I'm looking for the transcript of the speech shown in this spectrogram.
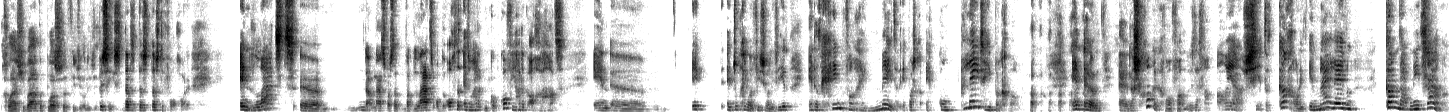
glaasje water, plassen, visualiseren. Precies, dat is, dat, is, dat is de volgorde. En laatst, eh, nou, laatst was dat wat later op de ochtend en toen had ik een kop koffie had ik al gehad. En, eh, ik, en toen gingen we visualiseren en dat ging van geen meter. Ik was echt compleet hyper gewoon. en eh, eh, daar schrok ik gewoon van. Dus ik dacht van, oh ja, shit, dat kan gewoon niet. In mijn leven kan dat niet samen.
